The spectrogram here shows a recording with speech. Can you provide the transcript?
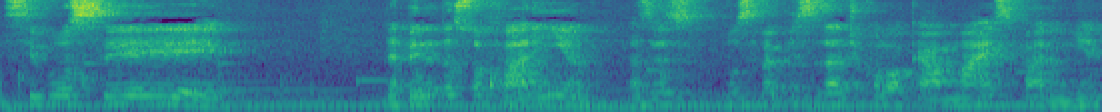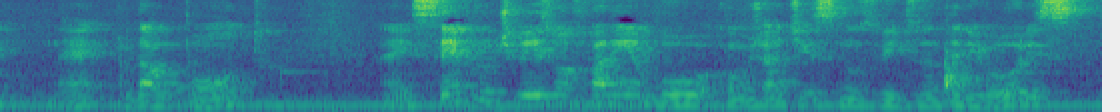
Se você, dependendo da sua farinha, às vezes você vai precisar de colocar mais farinha, né? Para dar o ponto. Né? E sempre utilize uma farinha boa, como já disse nos vídeos anteriores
